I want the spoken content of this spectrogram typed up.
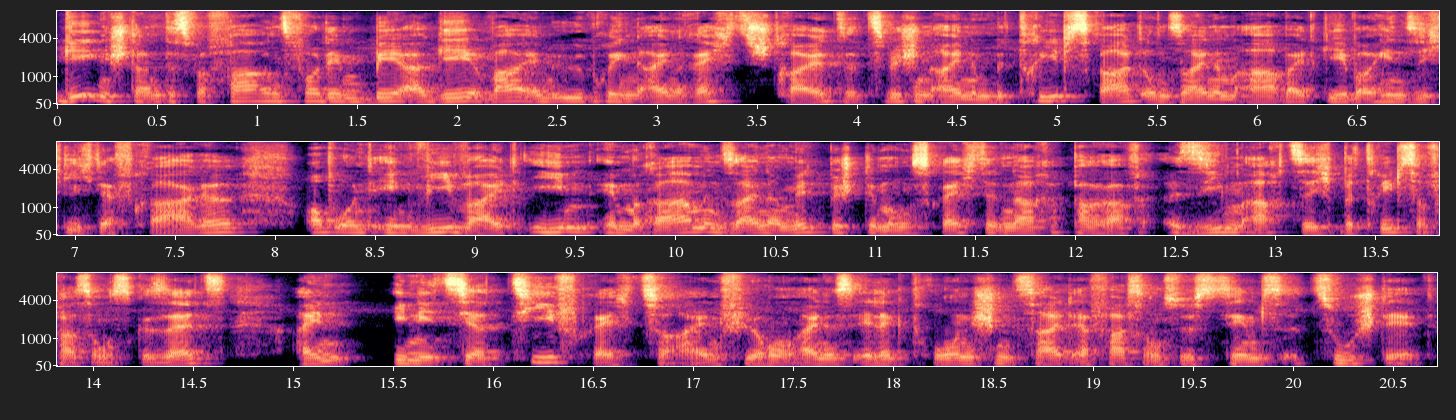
Gegenstand des Verfahrens vor dem BAG war im Übrigen ein Rechtsstreit zwischen einem Betriebsrat und seinem Arbeitgeber hinsichtlich der Frage, ob und inwieweit ihm im Rahmen seiner Mitbestimmungsrechte nach 87 Betriebsverfassungsgesetz ein Initiativrecht zur Einführung eines elektronischen Zeiterfassungssystems zusteht.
